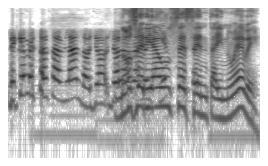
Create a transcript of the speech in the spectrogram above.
¿De qué me estás hablando? Yo, yo no sería un entiendo. 69.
